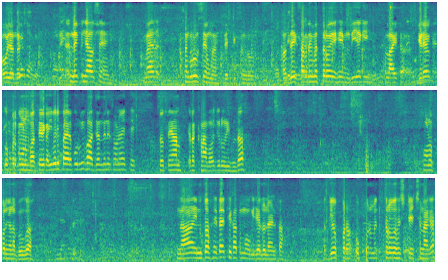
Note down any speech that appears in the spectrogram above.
हो जाता नहीं पंजाब से हैं मैं ਸੰਗਰੂਰ से हूँ मैं डिस्ट्रिक्ट ਸੰਗਰੂਰ ਤਾਂ ਦੇਖ ਸਕਦੇ ਹੋ ਮਿੱਤਰੋ ਇਹ ਹੁੰਦੀ ਹੈਗੀ ਫਲਾਈਟ ਜਿਹੜੇ ਉੱਪਰ ਘੁੰਮਣ ਵਾਸਤੇ ਕਈ ਵਾਰੀ ਪੈਰ ਪੂਰ ਵੀ ਫਸ ਜਾਂਦੇ ਨੇ ਸੋਹਣੇ ਇੱਥੇ ਸੋ ਧਿਆਨ ਰੱਖਣਾ ਬਹੁਤ ਜ਼ਰੂਰੀ ਹੁੰਦਾ ਹੁਣ ਉੱਪਰ ਜਾਣਾ ਪਊਗਾ ਨਾ, ਇਹਨੂੰ ਤਾਂ ਇਹ ਤਾਂ ਇੱਥੇ ਖਤਮ ਹੋ ਗਈ ਜੈਲੋ ਲਾਈਨ ਤਾਂ। ਅੱਗੇ ਉੱਪਰ ਉੱਪਰ ਮਿੱਤਰੋ ਸਟੇਸ਼ਨ ਹੈਗਾ।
